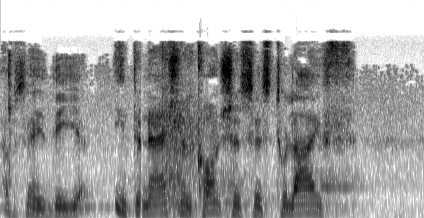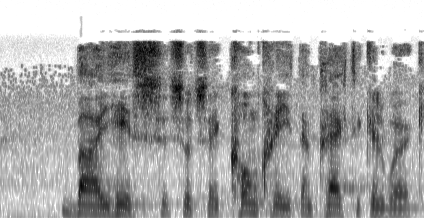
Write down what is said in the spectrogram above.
I would say, the international consciousness to life by his, so to say, concrete and practical work.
